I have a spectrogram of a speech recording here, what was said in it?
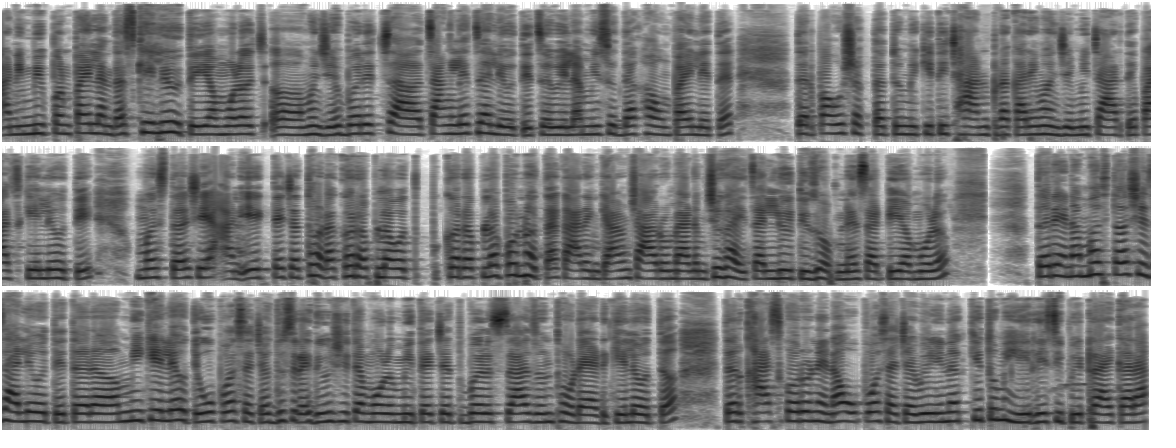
आणि मी पण पहिल्यांदाच केले होते यामुळंच म्हणजे बरेच चा चांगलेच झाले होते. चवीला मी सुद्धा खाऊन पाहिले तर. तर पाहू शकता तुम्ही किती छान प्रकारे म्हणजे मी चार ते पाच केले होते. मस्त असे आणि एक त्याच्यात थोडा करपला होत करपला पण होता कारण की आमच्या आरो मॅडमची घाई चालली होती झोपण्यासाठी यामुळं. तर आहे ना मस्त असे झाले होते. तर मी केले होते उपवासाच्या दुसऱ्या दिवशी. त्यामुळे मी त्याच्यात बरंचसं अजून थोडं ॲड केलं होतं. तर खास करून आहे ना उपवासाच्या वेळी नक्की तुम्ही ही रेसिपी ट्राय करा.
